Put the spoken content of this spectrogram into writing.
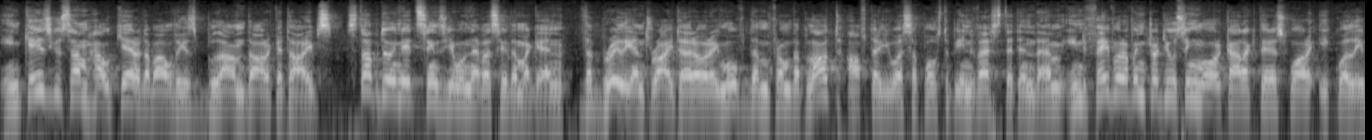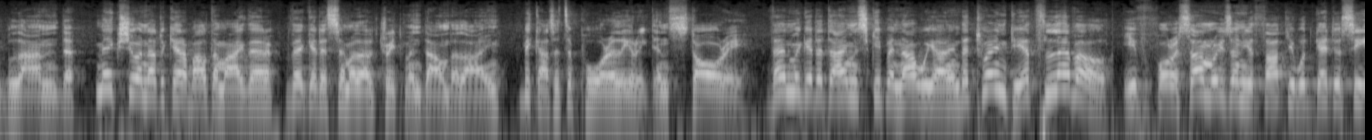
In case you somehow cared about these bland archetypes, stop doing it since you will never see them again. The brilliant writer removed them from the plot after you were supposed to be invested in them in favor of introducing more characters who are equally bland. Make sure not to care about them either, they get a similar treatment down the line, because it's a poorly written story. Then we get a time skip and now we are in the 20th level. If for some reason you thought you would get to see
